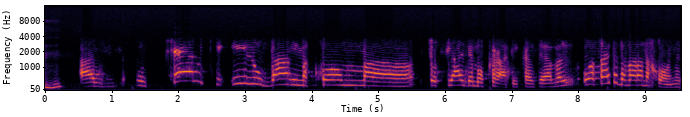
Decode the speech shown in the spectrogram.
mm-hmm. אז הוא כן, כאילו בא ממקום uh, סוציאל דמוקרטי כזה, אבל הוא עשה את הדבר הנכון, ו...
